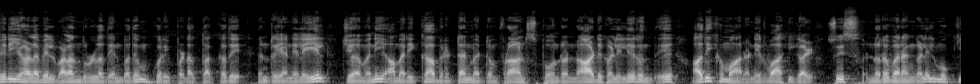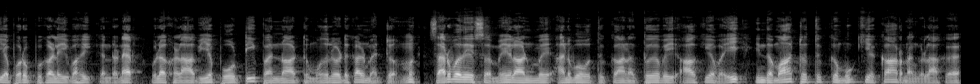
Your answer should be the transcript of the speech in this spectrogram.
பெரிய அளவில் வளர்ந்துள்ளது என்பதும் குறிப்பிடத்தக்கது. இன்றைய நிலையில் ஜெர்மனி அமெரிக்கா பிரிட்டன் மற்றும் பிரான்ஸ் போன்ற நாடுகளில் இருந்து அதிகமான நிர்வாகிகள் சுவிஸ் நிறுவனங்களில் முக்கிய பொறுப்புகளை வகிக்கின்றனர் உலகளாவிய போட்டி பன்னாட்டு முதலீடுகள் மற்றும் சர்வதேச மேலாண்மை அனுபவத்துக்கான தேவை ஆகியவை இந்த மாற்றத்துக்கு முக்கிய காரணங்களாக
